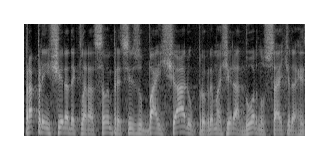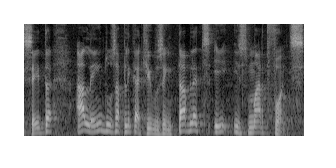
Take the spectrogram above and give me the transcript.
Para preencher a declaração é preciso baixar o programa gerador no site da Receita, além dos aplicativos em tablets e smartphones.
